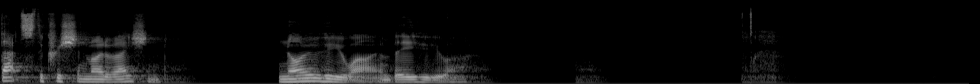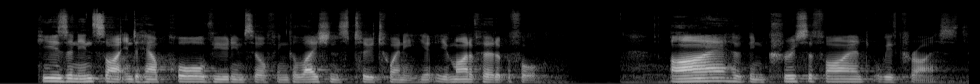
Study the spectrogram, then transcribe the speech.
That's the Christian motivation. Know who you are and be who you are. Here's an insight into how Paul viewed himself in Galatians 2:20. You, you might have heard it before. I have been crucified with Christ.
